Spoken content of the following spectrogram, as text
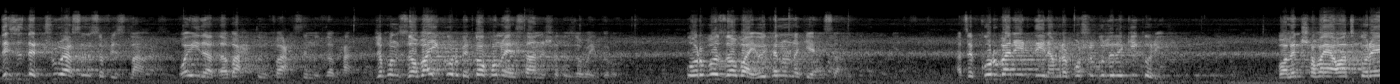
this is the true essence of Islam ওয়াইদা দাবাহতুম ফাহসিনু যাবহা। যখন জবাই করবে, তখনও ইহসানের সাথে জবাই করো। করব জবাই, ওইখানেও নাকি ইহসান আচ্ছা কোরবানির দিন আমরা পশুগুলোরে কি করি? বলেন সবাই আওয়াজ করে।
